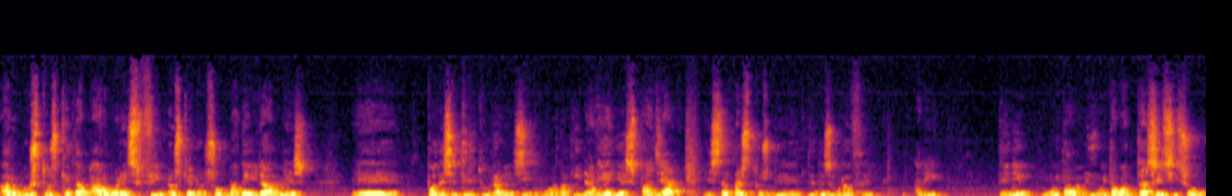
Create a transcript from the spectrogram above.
arbustos, que dan árbores finos que non son madeirables, eh, podese triturar in situ con a maquinaria e espallar estes restos de, de desbroce ali teñen moita, moita vantaxe se si son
